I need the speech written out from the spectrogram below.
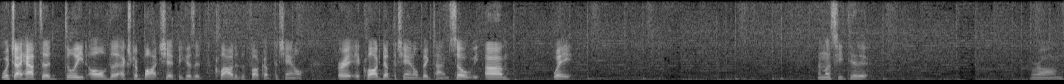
which I have to delete all of the extra bot shit because it clouded the fuck up the channel, or it, clogged up the channel big time. So um, wait, unless he did it wrong.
